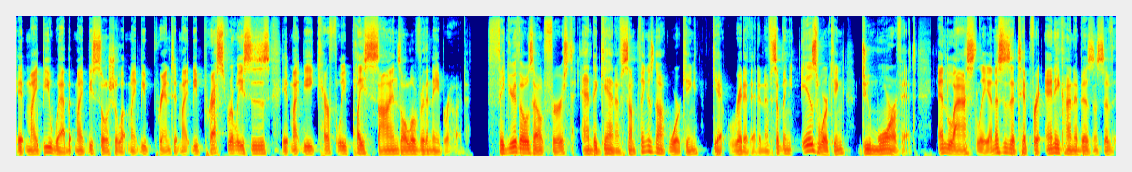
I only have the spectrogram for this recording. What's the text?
it might be web, it might be social, it might be print, it might be press releases, it might be carefully placed signs all over the neighborhood. Figure those out first. And again, if something is not working, get rid of it. And if something is working, do more of it. And lastly, and this is a tip for any kind of business of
